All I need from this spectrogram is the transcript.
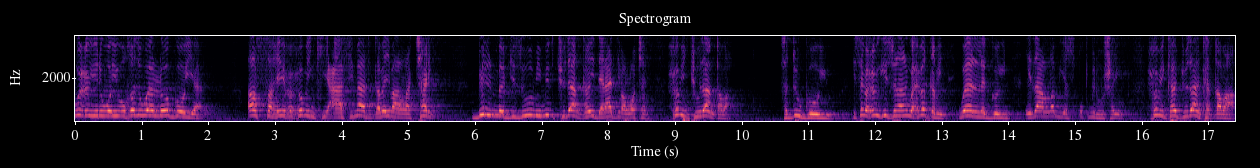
wuxuu yihi wa yu'khadu waa loo gooyaa. Asaxiixu xubinkii caafimaad qabay baa la jari. Bilmajduumi mid judaan qabay daraaddii baa loo jari. Xubin juudaan qaba. Hadduu gooyo isaga xubinkiisuna aan waxba qabin waa la goyn idaa lam yasqut minhu shayun. Xubinkaa juudaanka qabaa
